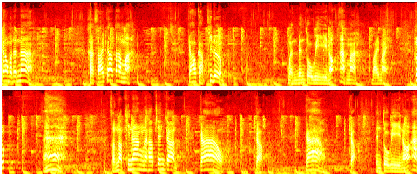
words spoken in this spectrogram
ก้าวมาด้านหน้า ขาซ้ายก้าวตามมาก้าวกลับที่เดิม เหมือนเป็นตัว V เนาะอะมาใบใหม่ฮึบอ่าสำหรับที่นั่งนะครับ เช่นกันก้าวกับก้าวกับเป็นตัว V เนาะอะ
